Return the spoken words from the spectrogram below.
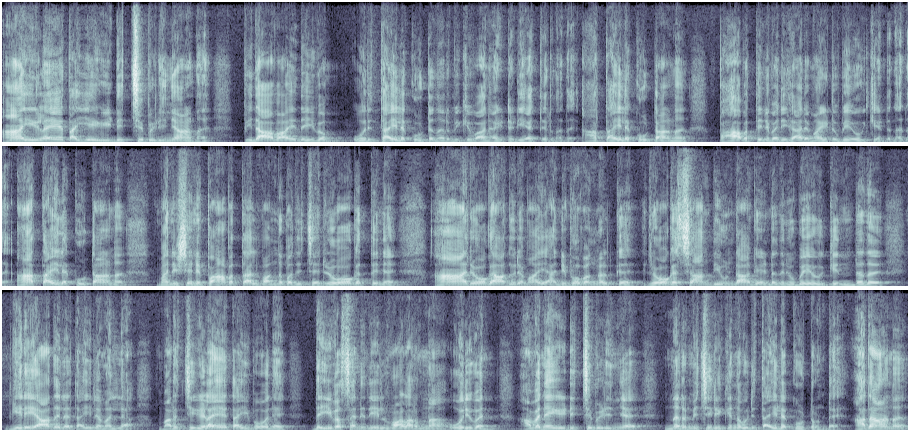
ആ ഇളയ തയ്യെ ഇടിച്ചു പിഴിഞ്ഞാണ് പിതാവായ ദൈവം ഒരു തൈലക്കൂട്ട് നിർമ്മിക്കുവാനായിട്ട് ഇടയായിത്തീർന്നത് ആ തൈലക്കൂട്ടാണ് പാപത്തിന് പരിഹാരമായിട്ട് ഉപയോഗിക്കേണ്ടുന്നത്. ആ തൈലക്കൂട്ടാണ് മനുഷ്യന് പാപത്താൽ വന്നു പതിച്ച രോഗത്തിന് ആ രോഗാതുരമായ അനുഭവങ്ങൾക്ക് രോഗശാന്തി ഉണ്ടാകേണ്ടതിന് ഉപയോഗിക്കേണ്ടത് ഗിലയാതിലെ തൈലമല്ല. മറിച്ച് ഇളയ തൈ പോലെ ദൈവസന്നിധിയിൽ വളർന്ന ഒരുവൻ അവനെ ഇടിച്ചു പിഴിഞ്ഞ് നിർമ്മിച്ചിരിക്കുന്ന ഒരു തൈലക്കൂട്ടുണ്ട്. അതാണ്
